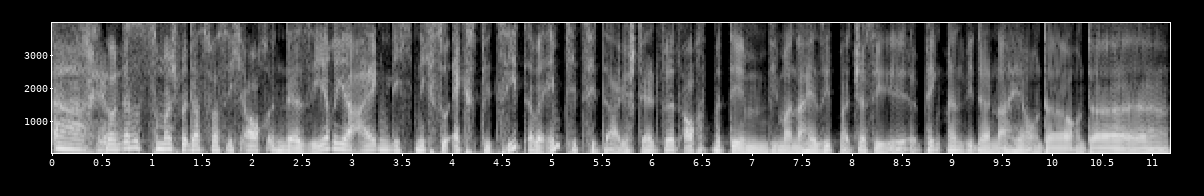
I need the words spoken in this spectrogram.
Ach, ja. Und das ist zum Beispiel das, was ich auch in der Serie eigentlich nicht so explizit, aber implizit dargestellt wird, auch mit dem, wie man nachher sieht bei Jesse Pinkman, wie der nachher unter, unter äh,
